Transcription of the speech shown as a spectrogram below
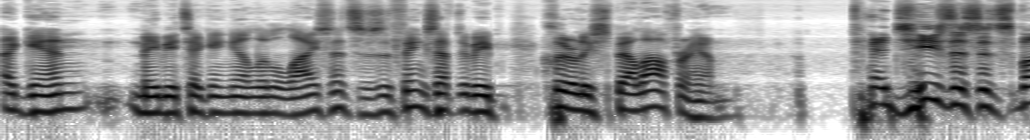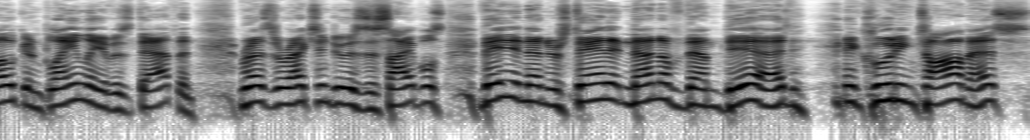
again, maybe taking a little license, is that things have to be clearly spelled out for him. And Jesus had spoken plainly of his death and resurrection to his disciples. They didn't understand it, none of them did, including Thomas.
